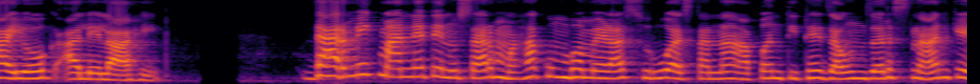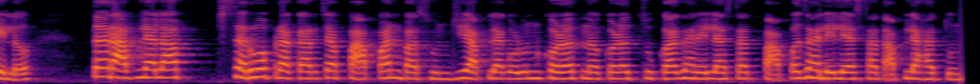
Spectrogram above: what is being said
हा योग आलेला आहे. धार्मिक मान्यतेनुसार महाकुंभमेळा सुरू असताना आपण तिथे जाऊन जर स्नान केलं तर आपल्याला सर्व प्रकारच्या पापांपासून जी आपल्याकडून कळत नकळत चुका झालेल्या असतात पापं झालेले असतात आपल्या हातून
